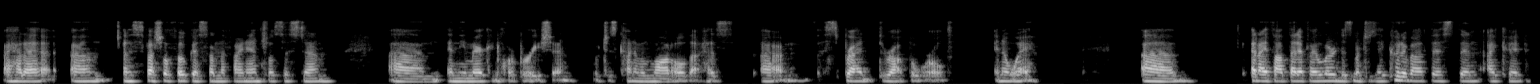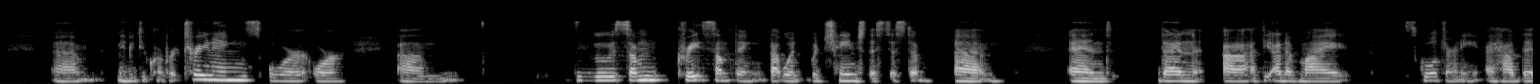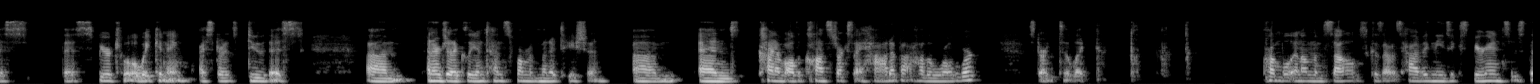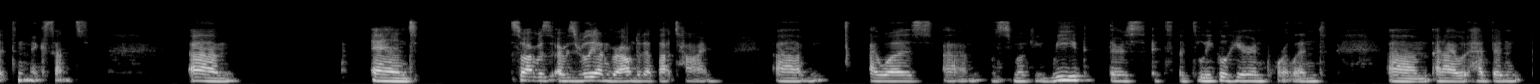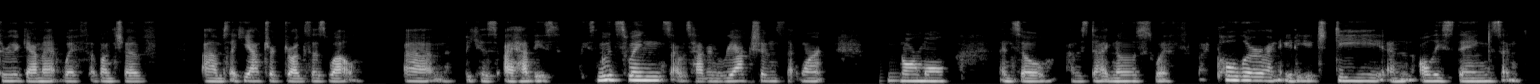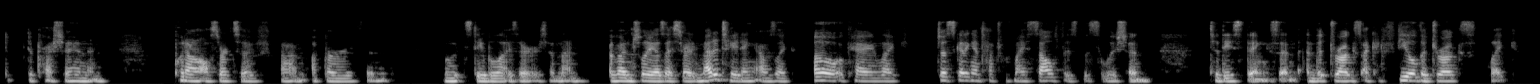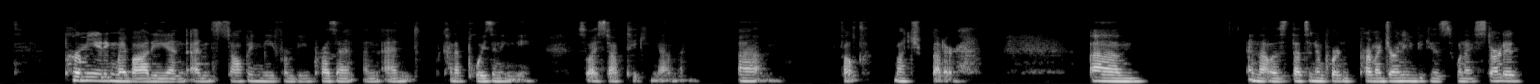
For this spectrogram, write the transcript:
I had a, um, a special focus on the financial system um, and the American corporation, which is kind of a model that has um, spread throughout the world in a way. Um, and I thought that if I learned as much as I could about this, then I could um, maybe do corporate trainings or or um, do some create something that would would change this system. Um, and then uh, at the end of my school journey, I had this this spiritual awakening. I started to do this um, energetically intense form of meditation, um, and kind of all the constructs I had about how the world worked started to like crumble in on themselves because I was having these experiences that didn't make sense. Um, and so I was I was really ungrounded at that time. Um, I was, um, smoking weed. There's it's it's legal here in Portland. Um, and I had been through the gamut with a bunch of um, psychiatric drugs as well, um, because I had these these mood swings. I was having reactions that weren't normal, and so I was diagnosed with bipolar and ADHD and all these things, and d- depression, and put on all sorts of um, uppers and mood stabilizers. And then eventually, as I started meditating, I was like, oh, okay, like just getting in touch with myself is the solution to these things and and the drugs i could feel the drugs like permeating my body and and stopping me from being present and and kind of poisoning me so i stopped taking them and um, felt much better um, and that was that's an important part of my journey because when i started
